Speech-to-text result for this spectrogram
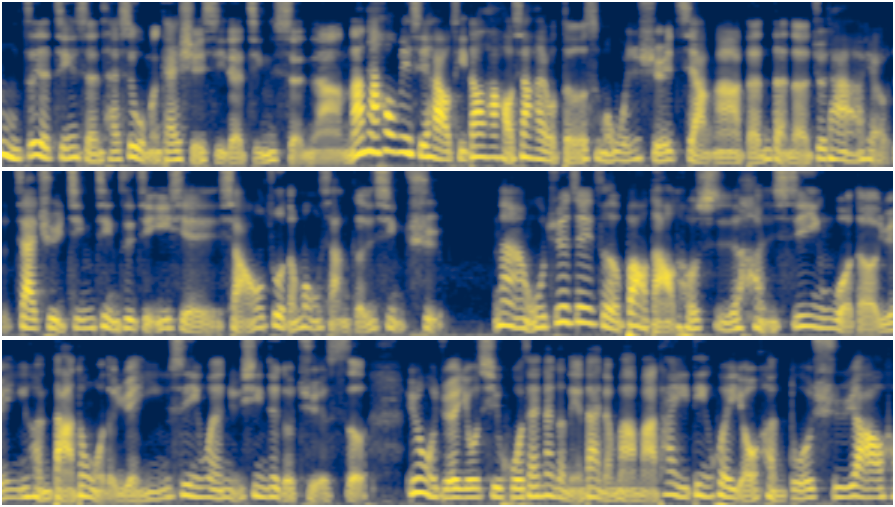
嗯，这个精神才是我们该学习的精神啊！那他后面其实还有提到，他好像还有得什么文学奖啊等等的，就他还有再去精进自己一些想要做的梦想跟兴趣。那我觉得这则报道同时很吸引我的原因，很打动我的原因，是因为女性这个角色，因为我觉得尤其活在那个年代的妈妈，她一定会有很多需要，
